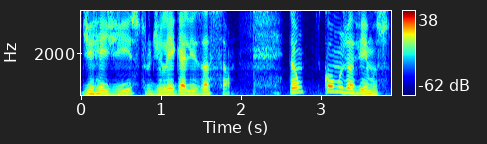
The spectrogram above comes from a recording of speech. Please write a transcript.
de registro, de legalização. Então, como já vimos,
